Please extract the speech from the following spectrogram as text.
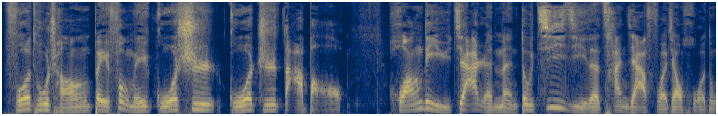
佛图澄被奉为国师，国之大宝，皇帝与家人们都积极的参加佛教活动。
